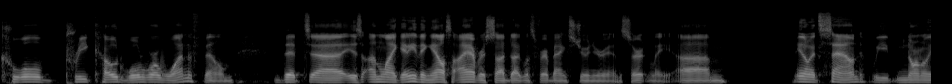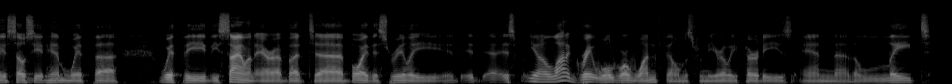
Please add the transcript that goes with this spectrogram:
cool pre-code World War One film that uh, is unlike anything else I ever saw Douglas Fairbanks Jr. in. Certainly, um, you know, it's sound. We normally associate him with uh, with the the silent era. But uh, boy, this really it, it is you know a lot of great World War One films from the early 30s and uh, the late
